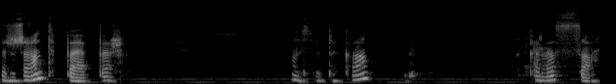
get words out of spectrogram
Сержант Пеппер. Ось така краса.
